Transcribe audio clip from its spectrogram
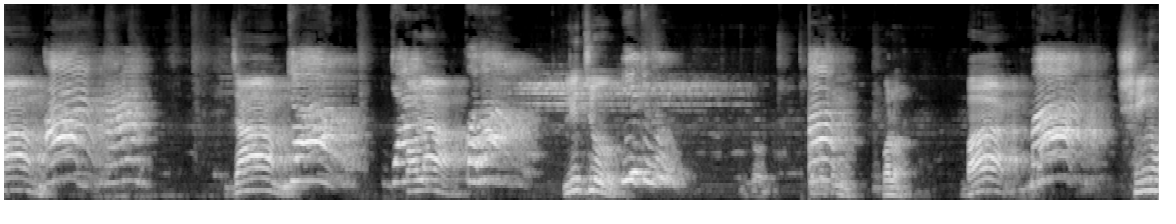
আম জাম জাম জাম কলা কলা। লিচু। বলো। বাঘ। সিংহ।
